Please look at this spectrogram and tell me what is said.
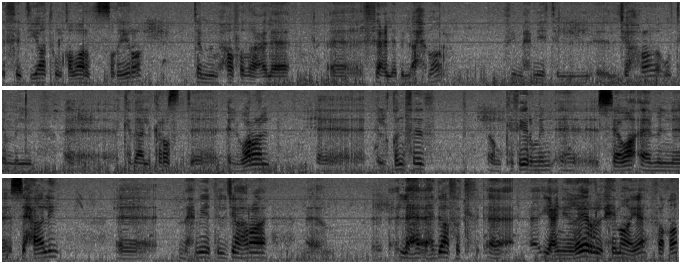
الثدييات والقوارض الصغيرة. تم المحافظة على آه، الثعلب الأحمر في محمية ال- الجهرة وتم آه، كذلك رصد آه، الورل آه، القنفذ وكثير من آه، السواء آه، من السحالي. آه، محمية الجهرة آه، لها أهداف آه، يعني غير الحماية فقط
